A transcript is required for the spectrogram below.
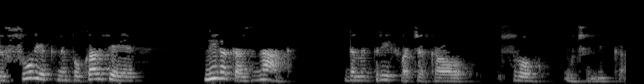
Još uvijek ne pokazuje nikakav znak da me prihvaća kao svog učenika.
